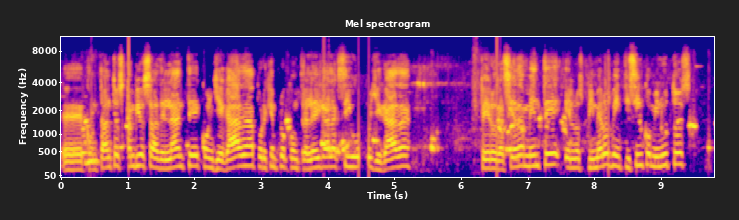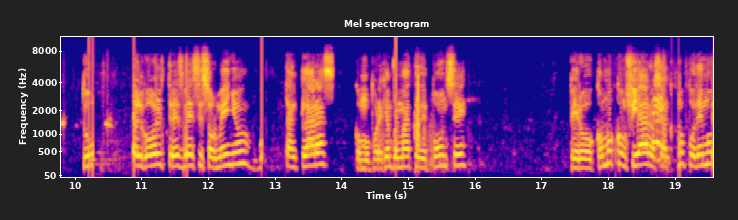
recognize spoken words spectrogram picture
eh, con tantos cambios adelante, con llegada, por ejemplo, contra el Galaxy hubo llegada, pero desgraciadamente en los primeros 25 minutos tuvo el gol tres veces Ormeño, tan claras como por ejemplo el mate de Ponce, pero ¿cómo confiar? O sea, ¿cómo podemos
